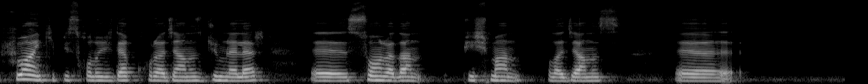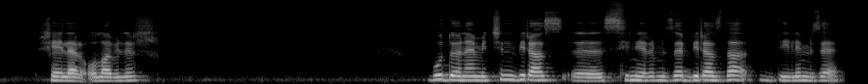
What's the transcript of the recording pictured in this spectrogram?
Şu anki psikolojide kuracağınız cümleler e, sonradan pişman olacağınız e, şeyler olabilir. Bu dönem için biraz e, sinirimize, biraz da dilimize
